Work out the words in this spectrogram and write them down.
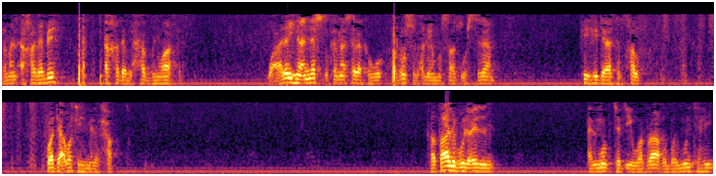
فمن أخذ به أخذ بحظ وافر. وعليه أن يسلك ما سلكه الرسل عليهم الصلاة والسلام في هداية الخلق ودعوتهم إلى الحق. فطالب العلم المبتدئ والراغب والمنتهي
